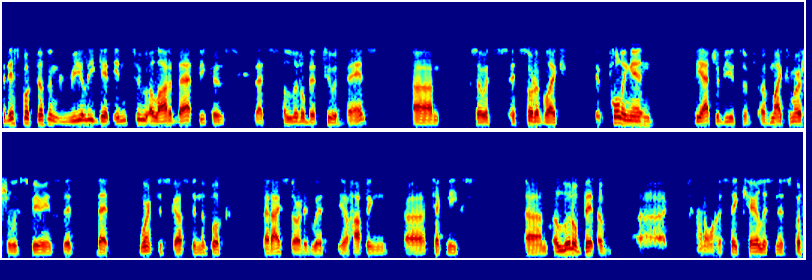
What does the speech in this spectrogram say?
this book doesn't really get into a lot of that because that's a little bit too advanced. Um, so it's it's sort of like pulling in the attributes of, of my commercial experience that that weren't discussed in the book that I started with, you know, hopping uh, techniques, um, a little bit of uh, I don't want to say carelessness, but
